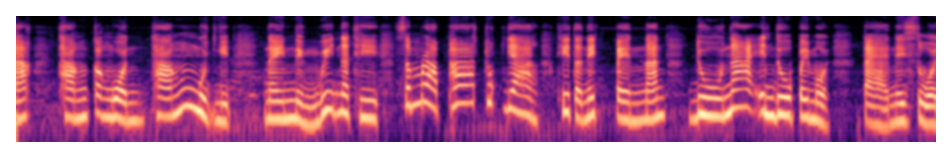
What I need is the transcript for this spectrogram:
นัก ทั้งกังวล ทั้งหงุดหงิดในหนึ่งวินาทีสำหรับพาทุกอย่างที่ตานิดเป็นนั้น ดูน่าเอ็นดูไปหมด แต่ในส่วน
